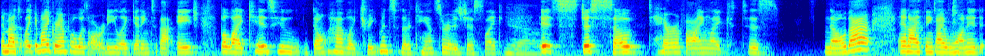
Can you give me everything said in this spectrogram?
imagine like my grandpa was already like getting to that age, but like kids who don't have like treatments to their cancer is just like Yeah. it's just so terrifying like to know that. And i think i wanted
